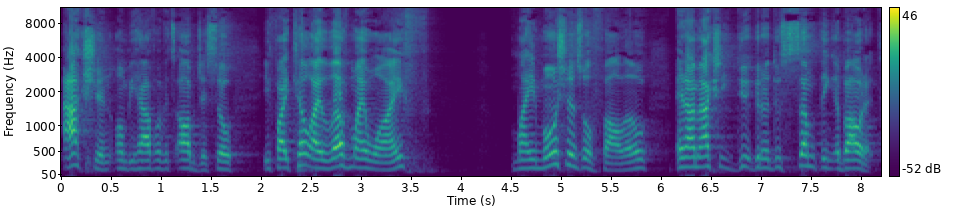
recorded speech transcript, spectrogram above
action on behalf of its object. So if I tell I love my wife, my emotions will follow, and I'm actually going to do something about it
